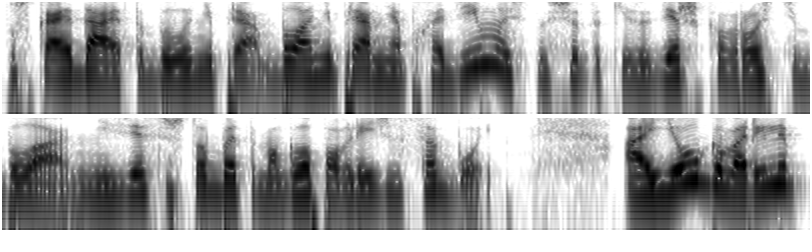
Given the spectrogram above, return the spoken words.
Пускай, да, это было не прям, была не прям необходимость, но все-таки задержка в росте была. Неизвестно, что бы это могло повлечь за собой. А ее уговорили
